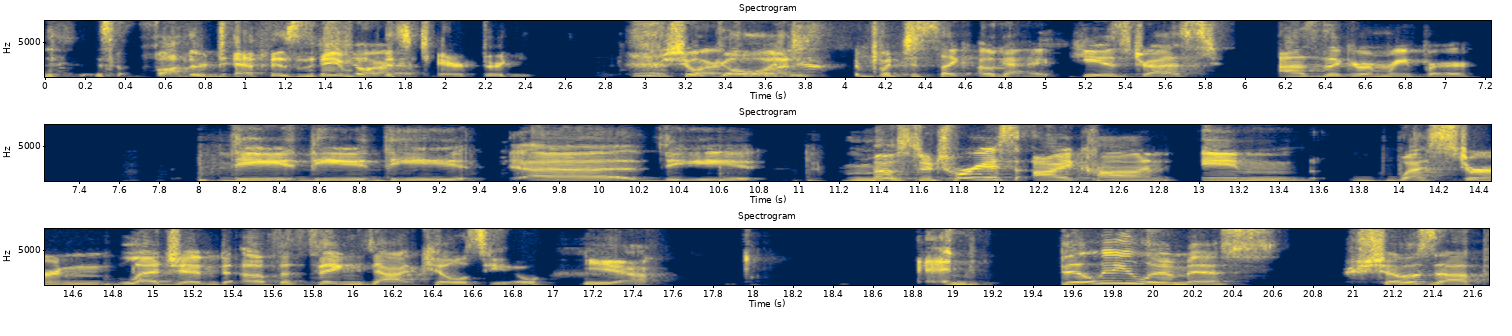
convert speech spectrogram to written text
Father Death is the name of this character. Sure. Go but, on. ju- But just like, okay, he is dressed as the Grim Reaper. The the the uh the most notorious icon in Western legend of the thing that kills you. Yeah. And Billy Loomis shows up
